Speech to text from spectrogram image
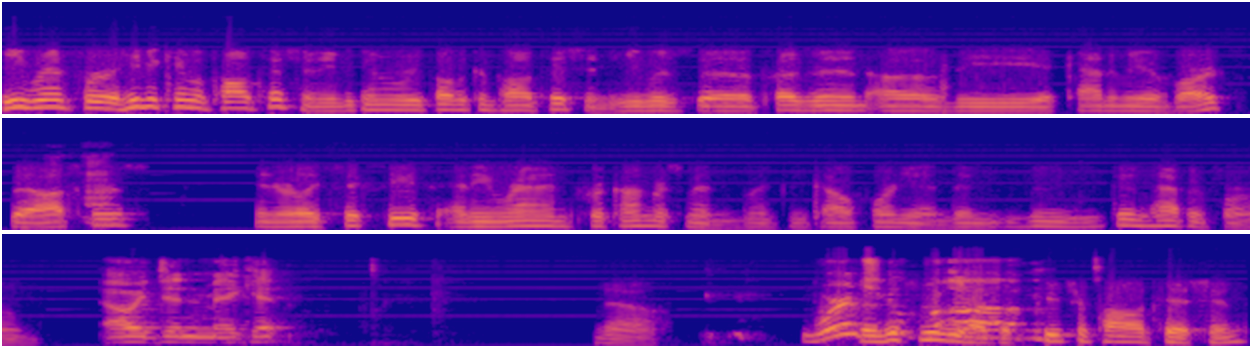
He ran for. He became a politician. He became a Republican politician. He was the president of the Academy of Arts, the Oscars, in the early '60s, and he ran for congressman, like in California, and didn't didn't, didn't happen for him. Oh, he didn't make it. No. Weren't So you? this movie has um, a future politician.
